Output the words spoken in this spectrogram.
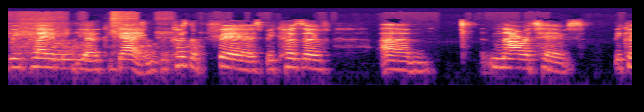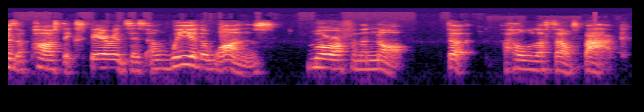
We play a mediocre game because of fears because of um, narratives because of past experiences. And we are the ones more often than not that hold ourselves back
